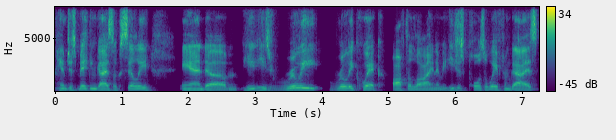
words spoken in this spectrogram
him just making guys look silly and um, he, he's really really quick off the line i mean he just pulls away from guys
